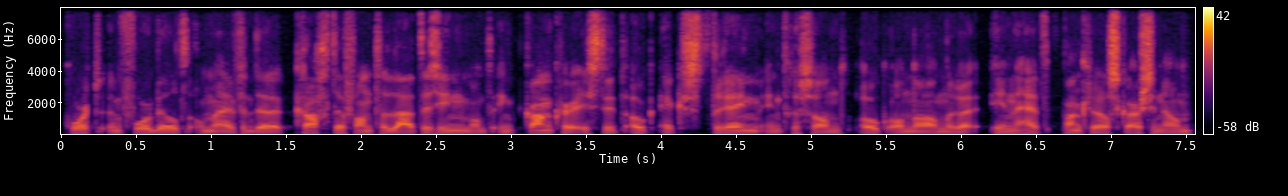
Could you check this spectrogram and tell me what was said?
kort een voorbeeld om even de krachten van te laten zien. Want in kanker is dit ook extreem interessant. Ook onder andere in het pancreascarcinoom.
